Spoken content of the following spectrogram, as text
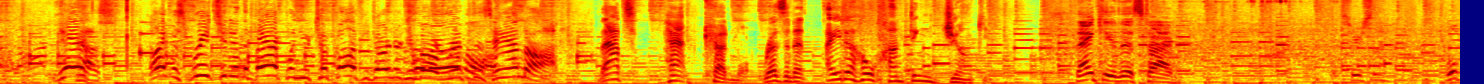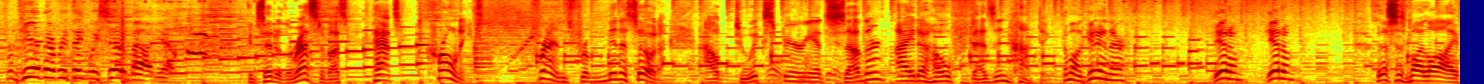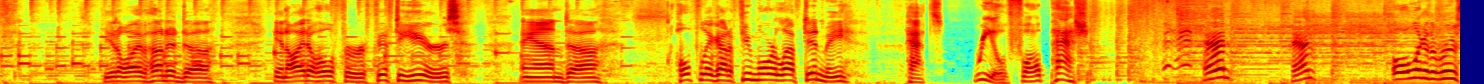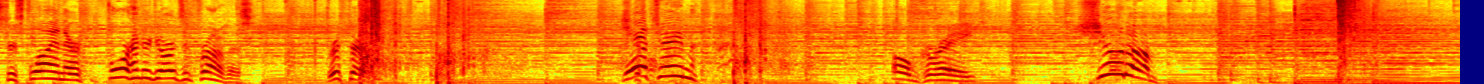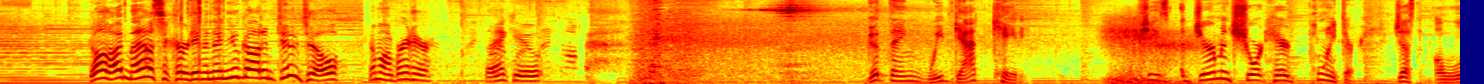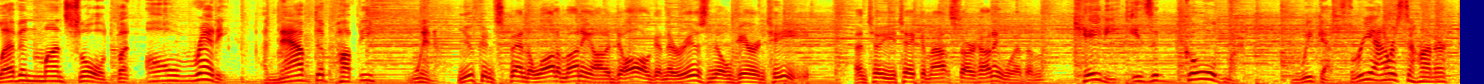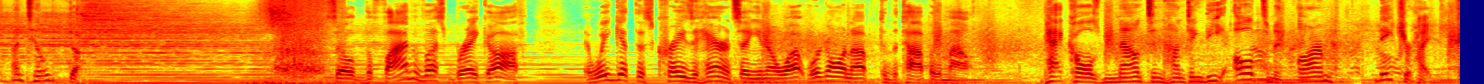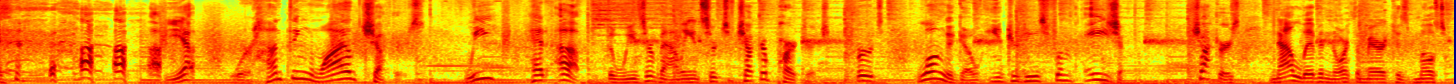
Yes, I was reaching in the back when you took off. You darned near You tore about ripped his hand off. That's Pat Cudmore, resident Idaho hunting junkie. Thank you this time. Seriously? We'll forgive everything we said about you. Consider the rest of us Pat's cronies, friends from Minnesota, out to experience southern Idaho pheasant hunting. Come on, get in there. Get him, get him. This is my life. You know, I've hunted uh, in Idaho for 50 years, and uh, hopefully I got a few more left in me. Pat's real fall passion. Hen, hen. Oh, look at the roosters flying there 400 yards in front of us. Rooster. Watch him. Oh, great. Shoot him. God, I massacred him, and then you got him too, Joe. Come on, bring it here. Thank you. Good thing we've got Katie. She's a German short haired pointer, just 11 months old, but already a NAVHDA puppy winner. You can spend a lot of money on a dog and there is no guarantee until you take them out and start hunting with them. Katie is a gold mine. and We've got three hours to hunt her until dark. So the five of us break off, and we get this crazy hair and say, you know what? We're going up to the top of the mountain. Pat calls mountain hunting the ultimate armed nature hike. yep, we're hunting wild chukars. We head up the Weiser Valley in search of chukar partridge, birds long ago introduced from Asia. Chukars now live in North America's most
